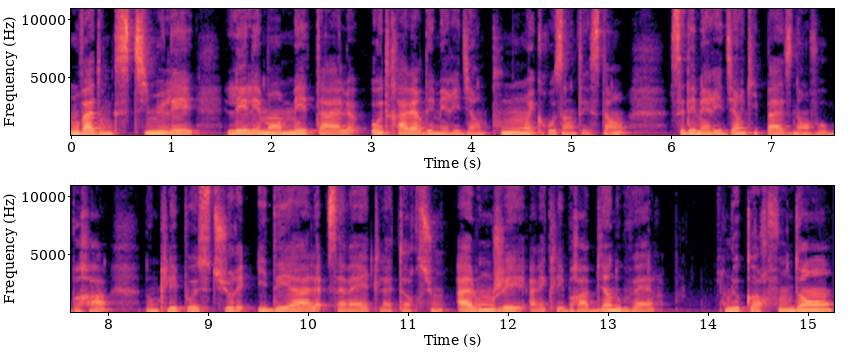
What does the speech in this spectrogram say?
On va donc stimuler l'élément métal au travers des méridiens poumons et gros intestins. C'est des méridiens qui passent dans vos bras. Donc les postures idéales, ça va être la torsion allongée avec les bras bien ouverts, le corps fondant,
